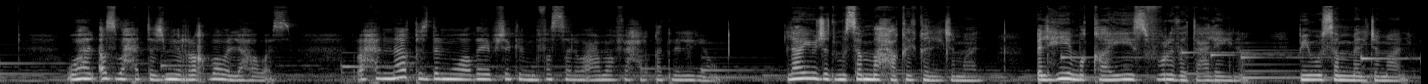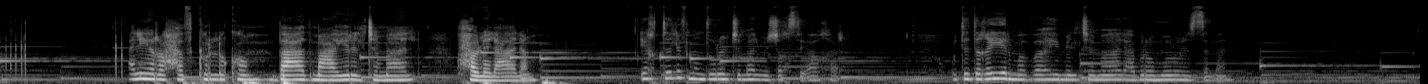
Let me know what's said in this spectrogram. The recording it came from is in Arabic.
وهل أصبح التجميل رغبة ولا هوس؟ راح نناقش ذا المواضيع بشكل مفصل وأعمق في حلقتنا لليوم لا يوجد مسمى حقيقي للجمال بل هي مقاييس فرضت علينا بمسمى الجمال حاليا راح أذكر لكم بعض معايير الجمال حول العالم. يختلف منظور الجمال من شخص لآخر وتتغير مفاهيم الجمال عبر مرور الزمن.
